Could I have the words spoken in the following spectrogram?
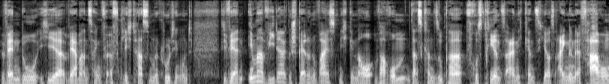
wenn du hier Werbeanzeigen veröffentlicht hast im Recruiting und sie werden immer wieder gesperrt und du weißt nicht genau warum. Das kann super frustrierend sein. Ich kenne es hier aus eigenen Erfahrungen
